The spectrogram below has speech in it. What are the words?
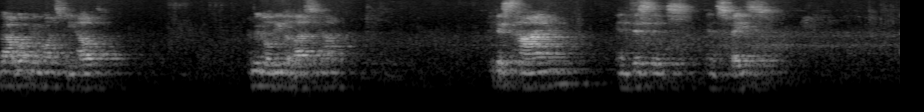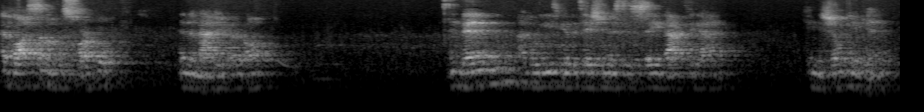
about what we once beheld, and we believe it less now. Because time and distance and space have lost some of the sparkle and the magic of it all. And then I believe the invitation is to say back to God, Can you show me again?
